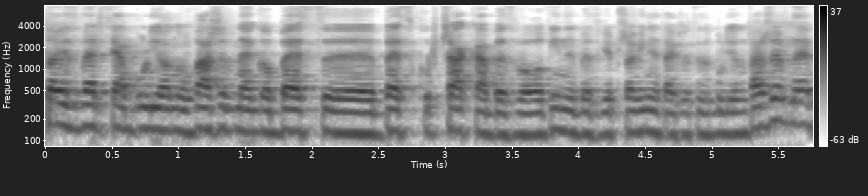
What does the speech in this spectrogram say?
To jest wersja bulionu warzywnego bez, e, bez kurczaka, bez wołowiny, bez wieprzowiny, także to jest bulion warzywny.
